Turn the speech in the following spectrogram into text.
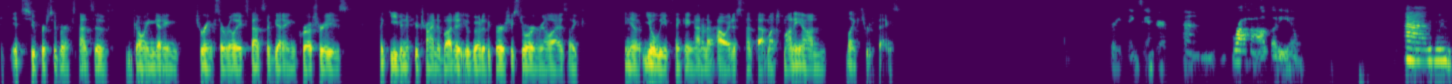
it, it's super super expensive. Going getting drinks are really expensive. Getting groceries, like even if you're trying to budget, you'll go to the grocery store and realize like, you know, you'll leave thinking, I don't know how I just spent that much money on like three things. Great, thanks, Andrew. Um, Raha, I'll go to you. Um,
